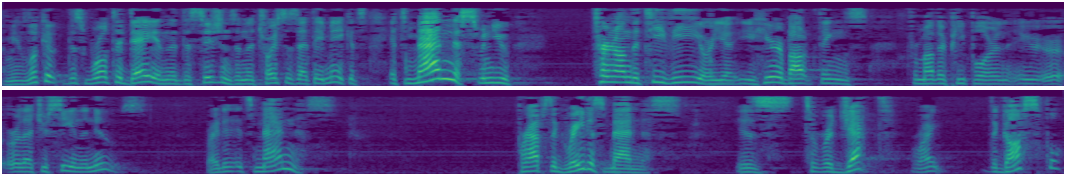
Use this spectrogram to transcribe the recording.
I mean, look at this world today and the decisions and the choices that they make. It's, it's madness when you turn on the TV or you, you hear about things from other people or, or, or that you see in the news. Right? It's madness. Perhaps the greatest madness is to reject, right, the gospel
